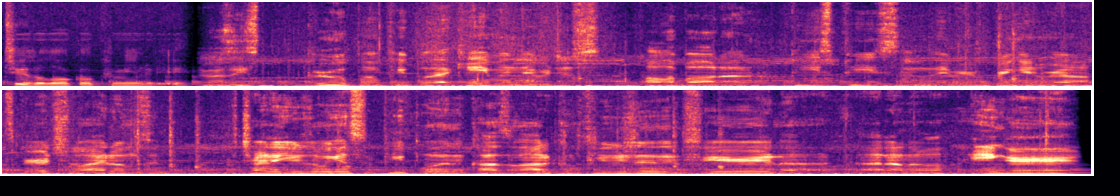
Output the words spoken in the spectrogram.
to the local community. There was this group of people that came in, they were just all about uh, peace, peace, and they were bringing around spiritual items and trying to use them against the people and it caused a lot of confusion and fear and uh, I don't know, anger.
